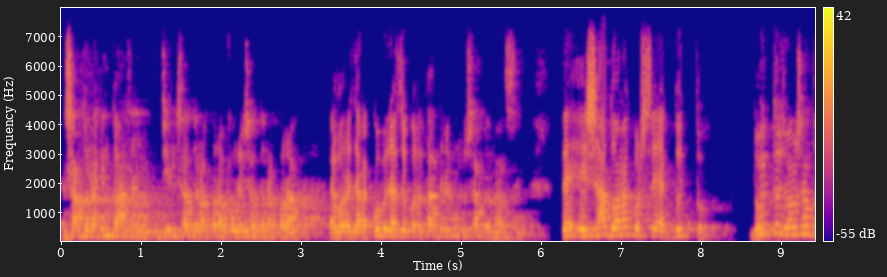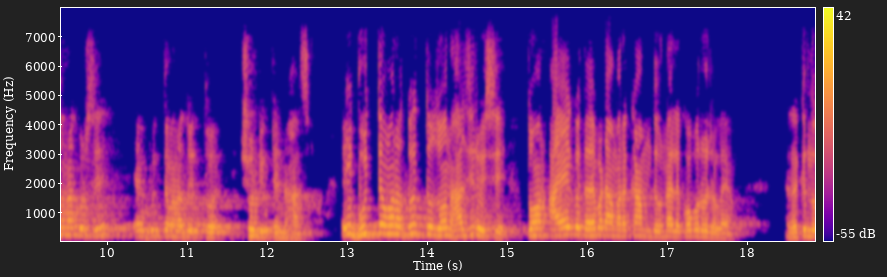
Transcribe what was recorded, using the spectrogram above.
সাধনা কিন্তু আছে জিন সাধনা করা ফুরে সাধনা করা এবারে যারা কবিরাজে করে তাদের কিন্তু সাধনা আছে। তো এই সাধনা করছে এক দৈত্য। দৈত্য যখন সাধনা করছে এই বুঝতে মারা দৈত্য সঠিক টাইমে হাজির। এই বুঝতে মারা দৈত্য যখন হাজির হয়েছে তখন আয় কইতে এবার আমার কাম দেও নাহলে কবর হয়ে লাম এটা কিন্তু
